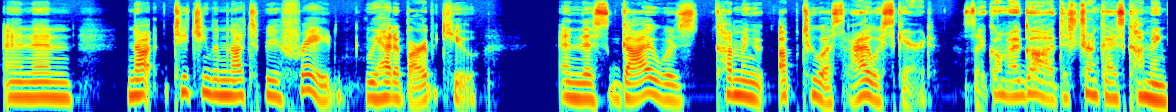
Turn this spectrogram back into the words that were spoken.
And then not teaching them not to be afraid. We had a barbecue and this guy was coming up to us. I was scared. Was like, oh my God, this drunk guy's coming.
